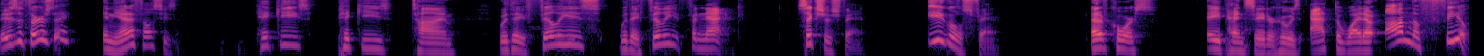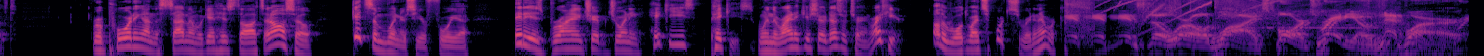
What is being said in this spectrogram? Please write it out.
it is a Thursday in the NFL season. Hickey's Pickies time with a Phillies, with a Philly fanatic, Sixers fan, Eagles fan, and of course, a Penn Stater who is at the whiteout on the field, reporting on the sideline. We'll get his thoughts and also get some winners here for you. It is Brian Tripp joining Hickey's Pickies when the Ryan Hickey Show does return right here on the Worldwide Sports Radio Network. It, it, it's the Worldwide Sports Radio Network.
